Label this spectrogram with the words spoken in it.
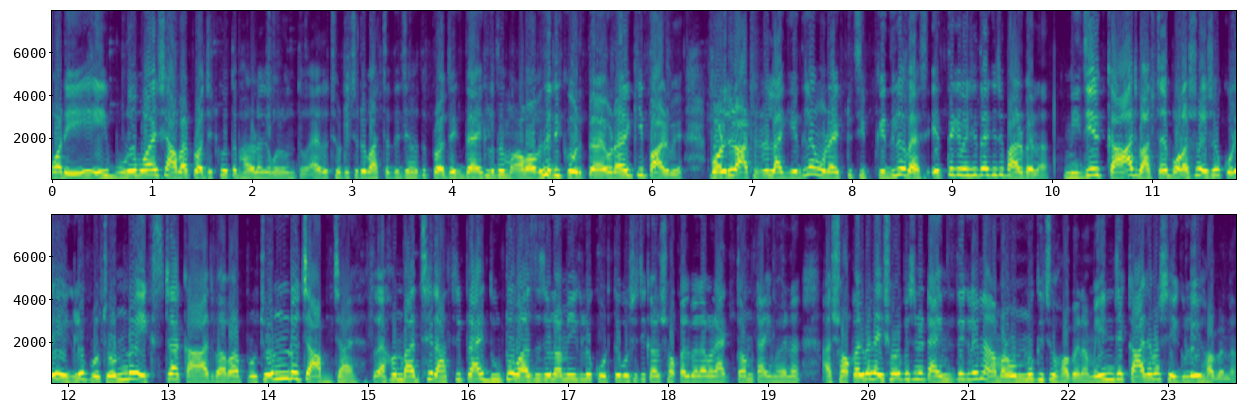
পরে এই বুড়ো বয়সে আবার প্রজেক্ট করতে ভালো লাগে বলুন তো? এত ছোট ছোট বাচ্চাদের যেহেতু প্রজেক্ট দেয়, এগুলো তো মা বাবাদেরই করতে হয়। ওরা কি পারবে? বড় জোর আঠাটা লাগিয়ে দিলাম, ওরা একটু চিপকে দিল, ব্যাস। এর থেকে বেশি তো আর কিছু পারবে না। নিজের কাজ, বাচ্চার পড়াশোনা এসব করে এগুলো প্রচণ্ড এক্সট্রা কাজ, বাবা প্রচণ্ড চাপ যায়। তো এখন বাজছে রাত্রি প্রায় দুটো বাজতে চলো আমি এগুলো করতে বসেছি, কারণ সকালবেলা আমার একদম টাইম হয় না। আর সকালবেলা এসবের পেছনে টাইম দিতে গেলে না, আমার অন্য কিছু হবে না। মেইন যে কাজ আমার সেগুলোই হবে না।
